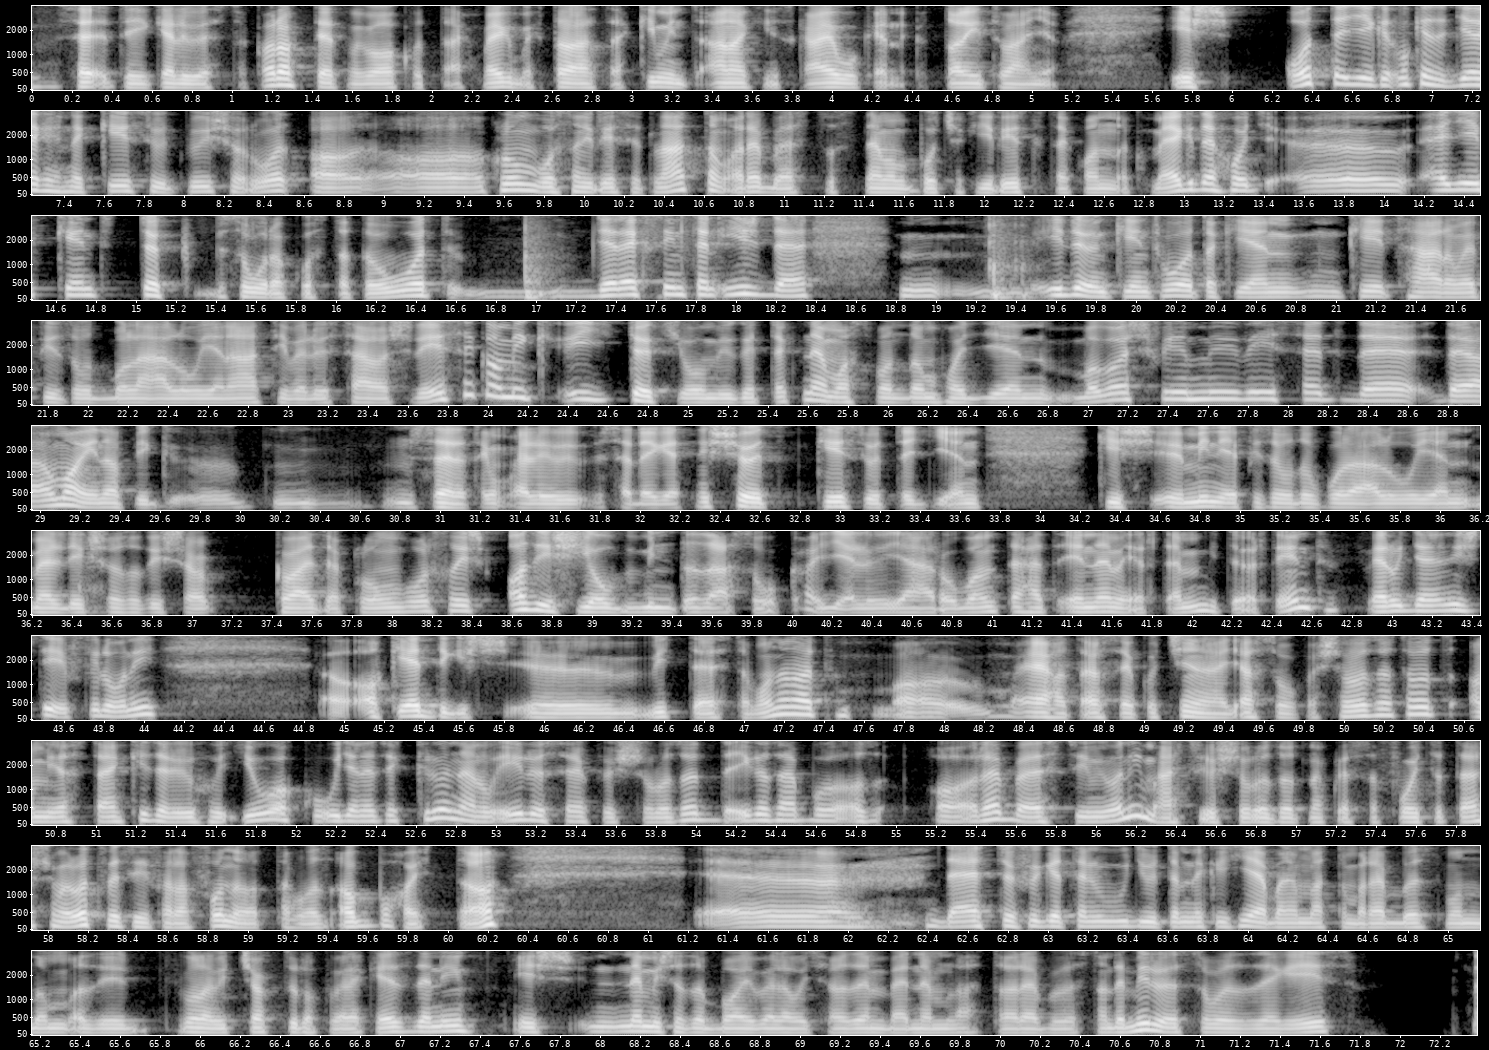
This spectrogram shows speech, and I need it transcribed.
szedték elő ezt a karaktert, meg alkották meg, meg találták ki, mint Anakin Skywalkernek a tanítványa. És ott egyébként, oké, ez a gyerekeknek készült műsor volt, a, a Clone Wars nagy részét láttam, a Rebels-t azt nem, abból csak így részletek vannak meg, de hogy ö, egyébként tök szórakoztató volt, gyerekszinten is, de időnként voltak ilyen két-három epizódból álló ilyen átívelő szálas részek, amik így tök jól működtek. Nem azt mondom, hogy ilyen magas filmművészet, de, de a mai napig szeretem előszedegetni. Sőt, készült egy ilyen kis mini epizódokból álló ilyen melléksorozat is a kvázi a Clone wars és az is jobb, mint az Ahsoka egy előjáróban, tehát én nem értem, mi történt, mert ugyanis Dave Filoni, aki eddig is ö, vitte ezt a vonalat, a, elhatározták, hogy csinál egy Ahsoka sorozatot, ami aztán kiderül, hogy jó, akkor ugyan ez egy különálló élőszereplős sorozat, de igazából az a Rebels című animációs sorozatnak lesz a folytatása, mert ott veszi fel a fonalat, ahol az abba hagyta, de ettől függetlenül úgy ültem neki, hogy hiába nem láttam a rebels mondom, azért valamit csak tudok vele kezdeni, és nem is az a baj vele, hogyha az ember nem látta a rebels De miről szól az egész?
